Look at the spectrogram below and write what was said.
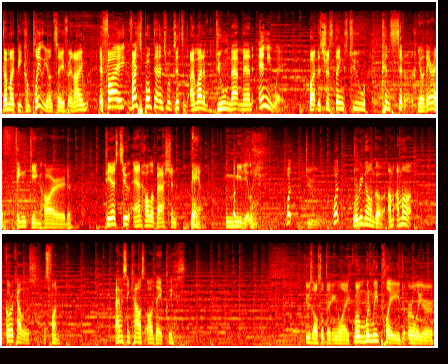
that might be completely unsafe. And I'm if I if I spoke that into existence, I might have doomed that man anyway. But it's just things to consider. Yo, they're thinking hard. PS2 and Hollow Bastion banned immediately. What do what? Where we gonna go? I'm I'm a go to Kalos. It's fun. I haven't seen Kalos all day. Please. He was also thinking like when when we played earlier,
